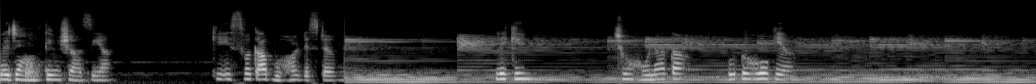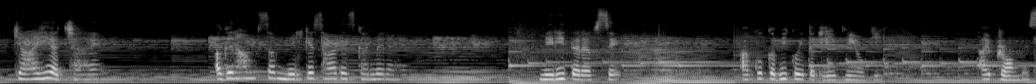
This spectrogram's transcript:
मैं जानती हूँ शाजिया कि इस वक्त आप बहुत डिस्टर्ब हैं। लेकिन जो होना था वो तो हो गया। क्या ही अच्छा है। अगर हम सब मिलके साथ इस घर में रहें, मेरी तरफ़ से आपको कभी कोई तकलीफ़ नहीं होगी। आई प्रॉमिस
